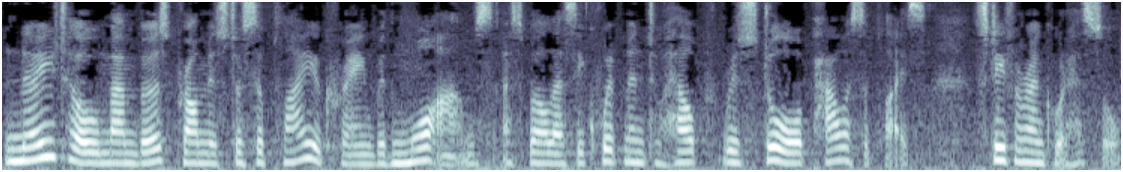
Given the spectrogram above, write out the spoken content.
NATO members promised to supply Ukraine with more arms as well as equipment to help restore power supplies. Stephen Rancourt has so.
